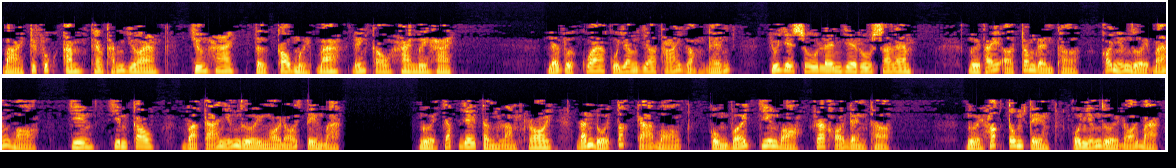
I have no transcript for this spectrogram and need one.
Bài trích phúc âm theo Thánh Gioan, chương 2, từ câu 13 đến câu 22. Lễ vượt qua của dân Do Thái gần đến, Chúa Giêsu lên Jerusalem. Người thấy ở trong đền thờ có những người bán bò, chiên, chim câu và cả những người ngồi đổi tiền bạc. Người chấp dây thần làm roi, đánh đuổi tất cả bọn cùng với chiên bò ra khỏi đền thờ. Người hất tung tiền của những người đổi bạc,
